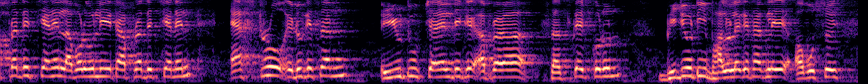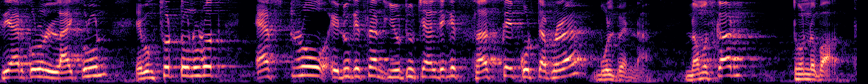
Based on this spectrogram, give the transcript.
আপনাদের চ্যানেল আবার বলি, এটা আপনাদের চ্যানেল অ্যাস্ট্রো এডুকেশান ইউটিউব চ্যানেলটিকে আপনারা সাবস্ক্রাইব করুন। ভিডিওটি ভালো লেগে থাকলে অবশ্যই শেয়ার করুন লাইক করুন এবং ছোট্ট অনুরোধ অ্যাস্ট্রো এডুকেশান ইউটিউব চ্যানেলটিকে সাবস্ক্রাইব করতে আপনারা বলবেন না। নমস্কার, ধন্যবাদ।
